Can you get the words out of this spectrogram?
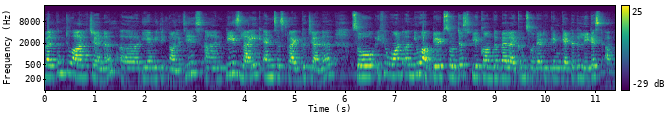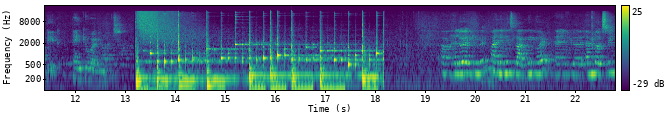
Welcome to our channel uh, EME Technologies and please like and subscribe the channel. So if you want a new update so just click on the bell icon so that you can get the latest update. Thank you very much. Uh, hello everyone, my name is Lagvi Bhatt and uh, I'm pursuing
